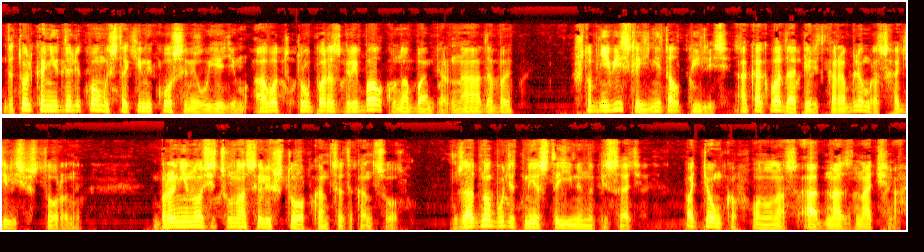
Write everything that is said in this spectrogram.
Да только недалеко мы с такими косами уедем, а вот трупоразгребалку на бампер надо бы, чтобы не висли и не толпились, а как вода перед кораблем расходились в стороны. Броненосец у нас или что, в конце-то концов. Заодно будет место имя написать. Потемков он у нас однозначно.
